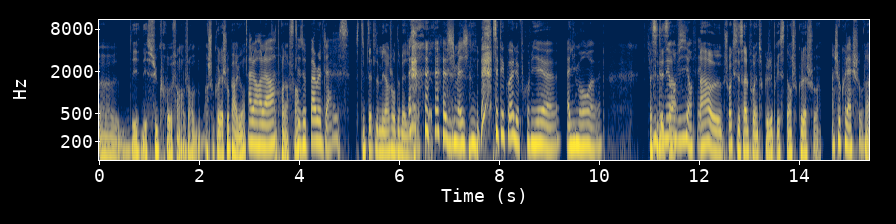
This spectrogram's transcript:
euh, des, des sucres, enfin, genre un chocolat chaud par exemple, Alors là, la première fois, c'est the paradise, c'était peut-être le meilleur jour de ma vie. j'imagine. C'était quoi le premier euh, aliment euh, qui Bah, vous donnait ça. envie en fait? Ah, je crois que c'est ça le premier truc que j'ai pris, c'était un chocolat chaud. Un chocolat chaud. Ouais.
